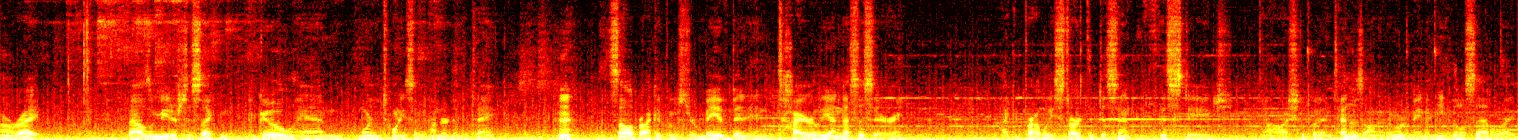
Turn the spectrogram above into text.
Alright. 1,000 meters to second to go and more than 2,700 in the tank. Huh. solid rocket booster may have been entirely unnecessary. I could probably start the descent at this stage. Oh, I should have put antennas on it. It would have made a neat little satellite.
